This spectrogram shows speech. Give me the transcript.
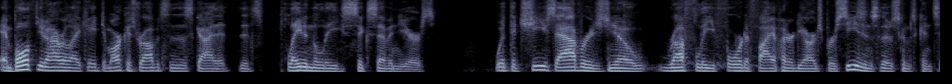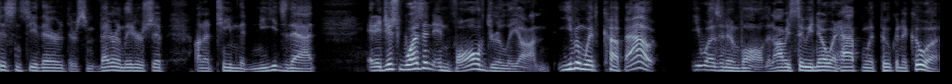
And both you and I were like, hey, Demarcus Robinson this guy that that's played in the league six seven years. With the Chiefs average, you know, roughly four to five hundred yards per season. So there's some consistency there. There's some veteran leadership on a team that needs that. and it just wasn't involved early on. Even with Kupp out, he wasn't involved. And obviously, we know what happened with Puka Nacua,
